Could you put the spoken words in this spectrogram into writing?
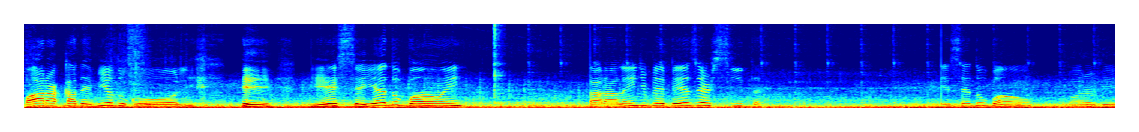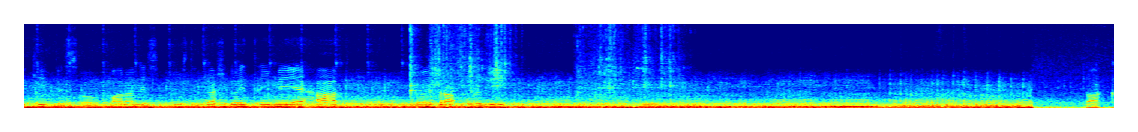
Para a Academia do Gole. Esse aí é do bom, hein? O cara, além de beber, exercita. Esse é do bom. Bora ver aqui, pessoal. Parar nesse posto aqui. Acho que eu entrei meio errado. Deixa eu entrar por ali. a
